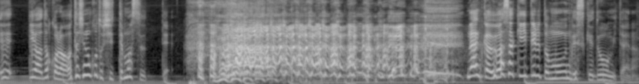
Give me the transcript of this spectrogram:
えいやだから私のこと知ってますって。なんか噂聞いてると思うんですけどみたいな。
